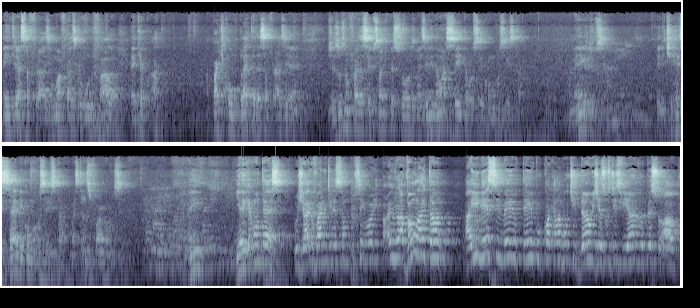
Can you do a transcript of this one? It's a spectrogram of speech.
entre essa frase e uma frase que o mundo fala é que a, a, a parte completa dessa frase é: Jesus não faz acepção de pessoas, mas ele não aceita você como você está. Amém, igreja do Senhor? Ele te recebe como você está, mas transforma você. Amém? E aí o que acontece? O Jairo vai na direção do Senhor e ah, vamos lá então. Aí nesse meio tempo, com aquela multidão e Jesus desviando do pessoal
